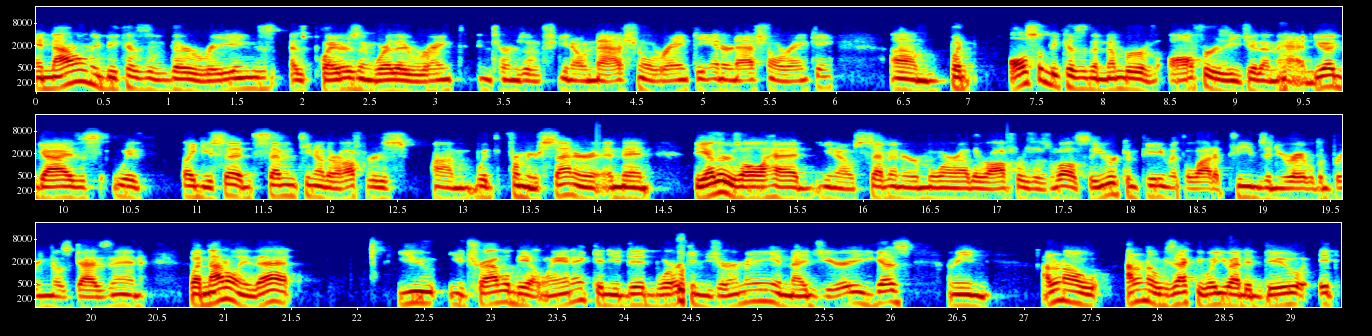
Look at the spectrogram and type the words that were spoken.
and not only because of their ratings as players and where they ranked in terms of you know national ranking, international ranking, um, but also because of the number of offers each of them had. You had guys with, like you said, 17 other offers um, with from your center, and then the others all had you know seven or more other offers as well. So you were competing with a lot of teams and you were able to bring those guys in. But not only that you you traveled the atlantic and you did work in germany and nigeria. You guys i mean i don't know i don't know exactly what you had to do. It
